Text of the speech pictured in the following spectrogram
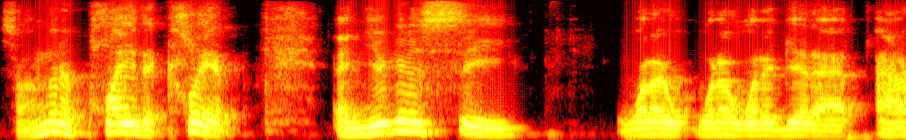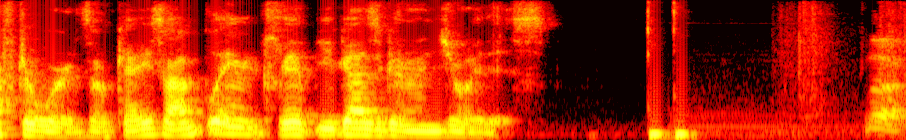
So I'm going to play the clip and you're going to see what I what I want to get at afterwards. Okay. So I'm playing the clip. You guys are going to enjoy this. Look,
